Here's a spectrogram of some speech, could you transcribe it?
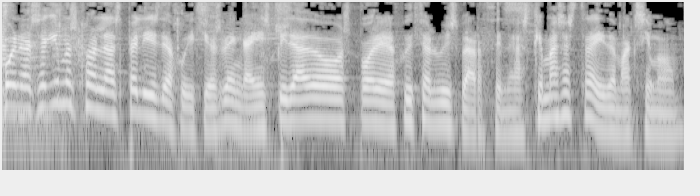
Bueno, seguimos con las pelis de juicios. Venga, inspirados por el juicio de Luis Bárcenas. ¿Qué más has traído, Máximo?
